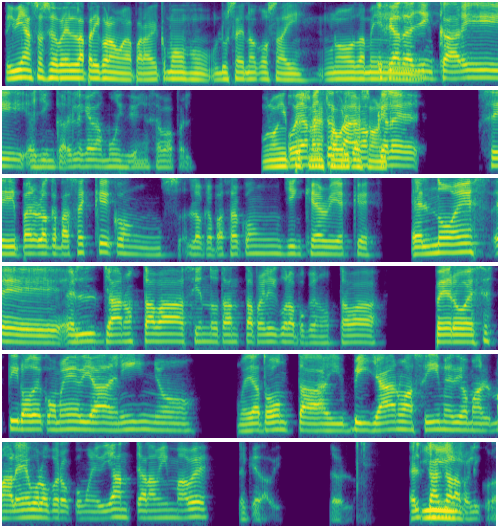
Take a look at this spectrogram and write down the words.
Estoy bien ansioso de ver la película nueva para ver cómo luce cosa ahí. Uno mis, Y fíjate, a Jim Carrey, a Jim Carrey le queda muy bien ese papel. uno de mis Obviamente de sabemos que le... Sí, pero lo que pasa es que con... Lo que pasa con Jim Carrey es que él no es... eh, él ya no estaba haciendo tanta película porque no estaba... Pero ese estilo de comedia de niño, media tonta y villano así, medio mal, malévolo, pero comediante a la misma vez, le queda bien, de verdad. Él carga Y- la película,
